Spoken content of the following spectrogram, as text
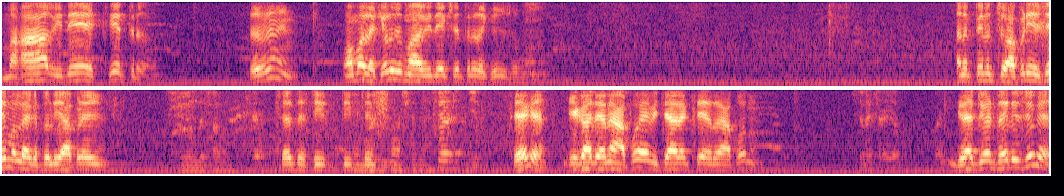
મહાવિદે ક્ષેત્ર. ને? આમાં લખેલું છે મહાવિદે ક્ષેત્ર લખેલું છે. અને પેલું ચોપડી હશે મને લાગે પેલી આપણે કે? એકાદ એને આપો, એ વિચારક છે આપો ને. ગ્રેજ્યુએટ થયેલું છું કે?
